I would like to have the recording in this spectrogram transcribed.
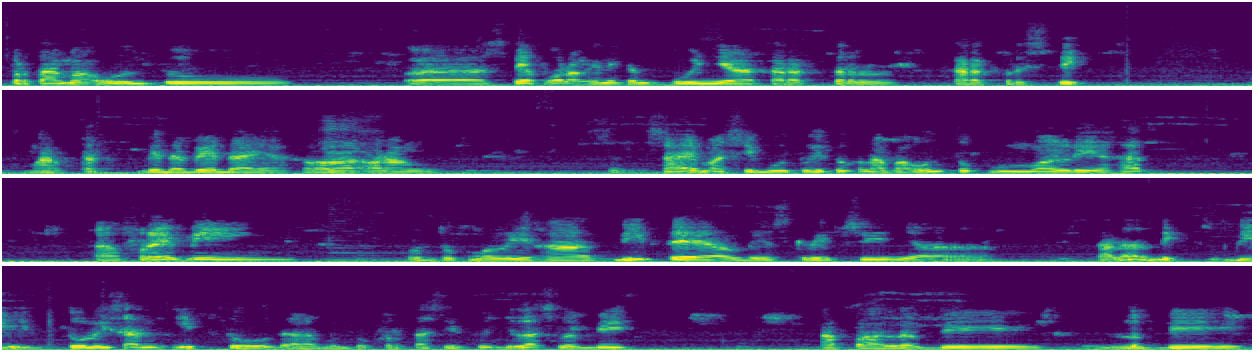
pertama untuk eh, setiap orang ini kan punya karakter karakteristik market beda-beda ya kalau Iya. orang saya masih butuh itu kenapa untuk melihat eh, framing Hmm. Untuk melihat detail deskripsinya. Karena di, di tulisan itu dalam bentuk kertas itu jelas lebih apa lebih lebih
